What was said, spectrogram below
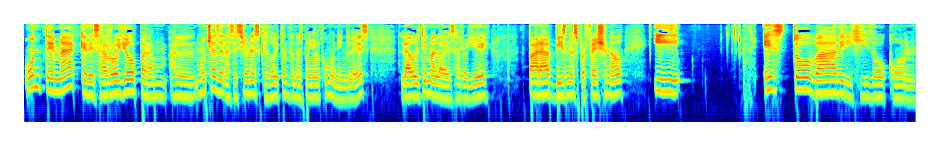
un tema que desarrollo para muchas de las sesiones que doy tanto en español como en inglés. La última la desarrollé para Business Professional y esto va dirigido con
